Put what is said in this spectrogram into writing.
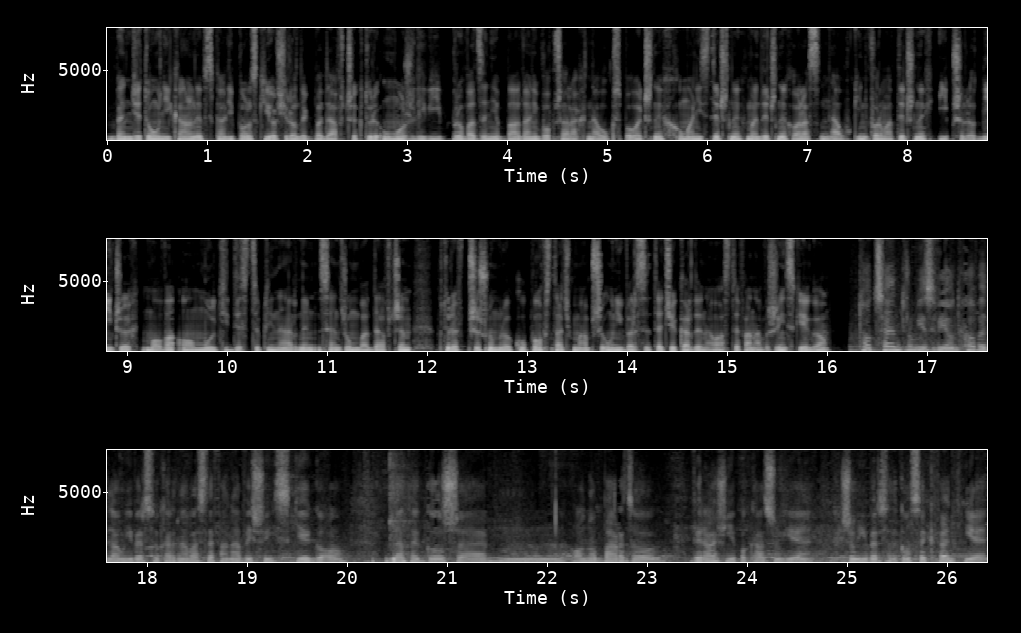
Będzie to unikalny w skali Polski ośrodek badawczy, który umożliwi prowadzenie badań w obszarach nauk społecznych, humanistycznych, medycznych oraz nauk informatycznych i przyrodniczych. Mowa o multidyscyplinarnym centrum badawczym, które w przyszłym roku powstać ma przy Uniwersytecie Kardynała Stefana Wyszyńskiego. To centrum jest wyjątkowe dla Uniwersytetu Kardynała Stefana Wyszyńskiego, dlatego że mm, ono bardzo wyraźnie pokazuje, że uniwersytet konsekwentnie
